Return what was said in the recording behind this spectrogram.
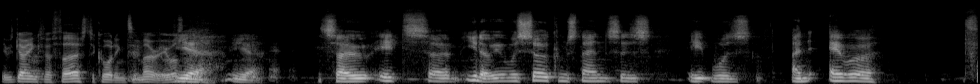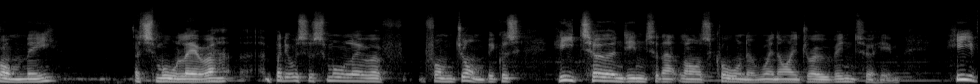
He was going for first, according to Murray, wasn't yeah, he? Yeah, yeah. So it's, um, you know, it was circumstances. It was an error from me, a small error, but it was a small error f- from John because he turned into that last corner when I drove into him. He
